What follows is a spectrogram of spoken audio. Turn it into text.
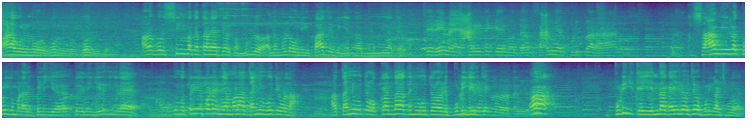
மாலாவூர்னு ஒரு ஊர் கோயில் இருக்குது அதில் ஒரு சீம கத்தாழையாத்தான் இருக்கும் முள் அந்த முள்ளை நீங்கள் பார்த்துருப்பீங்க எந்த முன்மையாத்தான் இருக்கும் சரி நான் யாருக்கிட்ட கேட்க மாட்டேன் சாமியார் குளிப்பாரா? சாமியெல்லாம் குளிக்க மாட்டாரு. இப்போ நீங்கள் இப்போ நீங்கள் இருக்கீங்களே உங்கள் பிரியப்பட்டு இந்த மலம் தண்ணி ஊற்றி விடலாம். அது தண்ணி ஊற்ற உட்காந்தா தண்ணி ஊற்றுற அப்படி பிடிங்கி இருக்கு. ஆ பிடிங்கி கை என்ன கையில் வச்சாலும் பிடிங்கி அடிச்சு விடுவார்.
